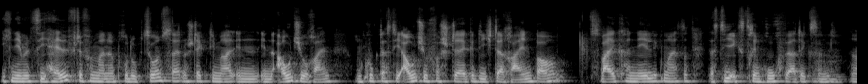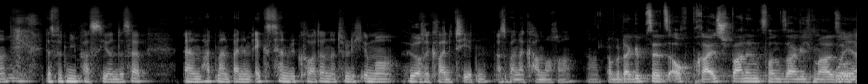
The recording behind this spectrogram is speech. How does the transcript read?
ich nehme jetzt die Hälfte von meiner Produktionszeit und stecke die mal in, in Audio rein und gucke, dass die Audioverstärker, die ich da reinbaue, zweikanälig meistens, dass die extrem hochwertig sind. Ja. Das wird nie passieren. Deshalb ähm, hat man bei einem externen Recorder natürlich immer höhere Qualitäten als bei einer Kamera. Aber da gibt es jetzt auch Preisspannen von, sage ich mal, so Oh ein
